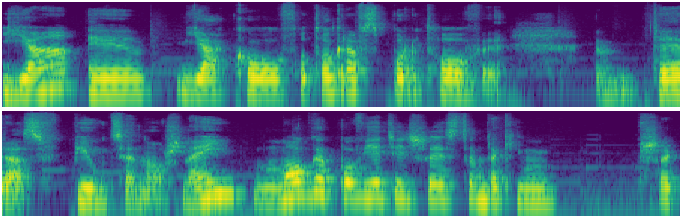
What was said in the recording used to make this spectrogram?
Ja, e, jako fotograf sportowy, e, teraz w piłce nożnej, mogę powiedzieć, że jestem takim prze,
